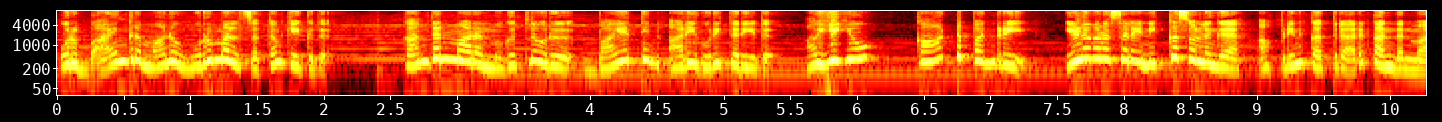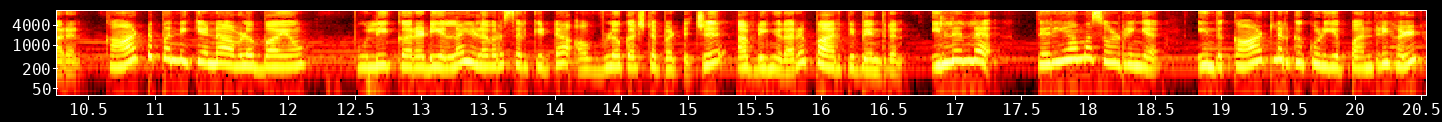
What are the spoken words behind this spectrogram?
ஒரு பயங்கரமான உருமல் சத்தம் கேக்குது. கந்தன்மாறன் முகத்துல ஒரு பயத்தின் அறிகுறி தெரியுது. ஐயோ காட்டு பன்றி இளவரசரை நிக்க சொல்லுங்க அப்படின்னு கத்துறாரு கந்தன்மாறன். காட்டு பண்ணிக்கு என்ன அவ்வளவு பயம்? புலி கரடி எல்லாம் இளவரசர் கிட்ட அவ்வளவு கஷ்டப்பட்டுச்சு அப்படிங்கிறாரு பார்த்திபேந்திரன். இல்ல இல்ல தெரியாம சொல்றீங்க. இந்த காட்டுல இருக்கக்கூடிய பன்றிகள்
